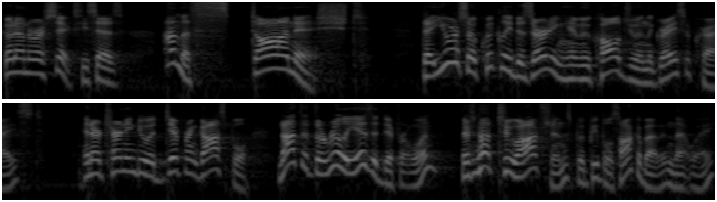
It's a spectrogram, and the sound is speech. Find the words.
Go down to verse 6. He says, I'm astonished that you are so quickly deserting him who called you in the grace of Christ and are turning to a different gospel. Not that there really is a different one. There's not two options, but people talk about it in that way.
